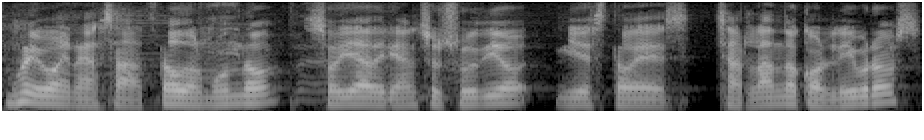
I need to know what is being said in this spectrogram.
Muy buenas a todo el mundo, soy Adrián Susudio y esto es Charlando con Libros.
